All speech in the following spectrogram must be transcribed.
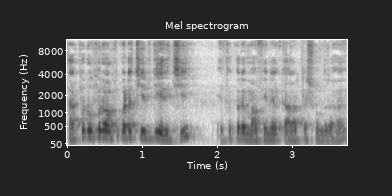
তারপর উপরে অল্প কটা চিপস দিয়ে দিচ্ছি। এতে করে মাফিনের কালারটা সুন্দর হয়।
